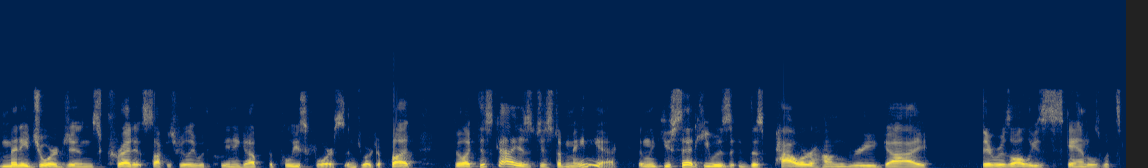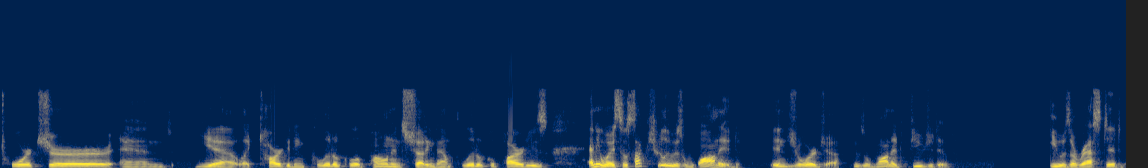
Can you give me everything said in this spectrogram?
many Georgians credit Saakashvili with cleaning up the police force in Georgia, but they're like, this guy is just a maniac. And like you said, he was this power hungry guy there was all these scandals with torture and yeah, like targeting political opponents, shutting down political parties. Anyway, so Saakashvili was wanted in Georgia. He was a wanted fugitive. He was arrested.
